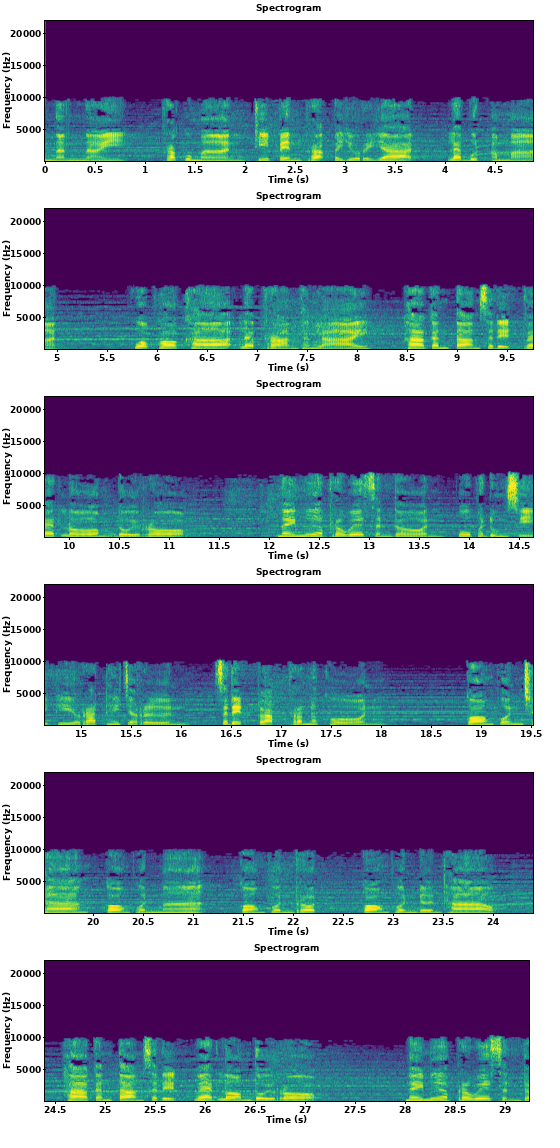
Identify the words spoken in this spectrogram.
ำนันใน พระกุมารที่เป็นพระประยุรญาตและบุตรอมาตพวกพ่อค้าและพรามทั้งหลายพากันตามเสด็จแวดล้อมโดยรอบ ในเมื่อพระเวสสันดรผู้พดุงสีพีรัตให้เจริญ เสด็จกลับพระนคร กองพลช้าง กองพลม้า กองพลรถ กองพลเดินเท้า พากันตามเสด็จแวดล้อมโดยรอบ ในเมื่อพระเวสสันด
